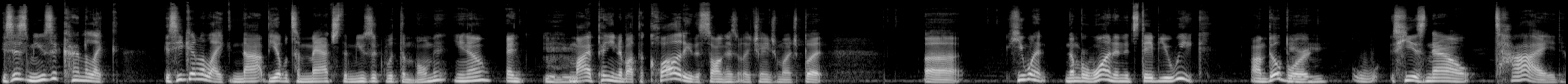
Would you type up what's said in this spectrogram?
is his music kind of like is he gonna like not be able to match the music with the moment you know? And my opinion about the quality of the song hasn't really changed much but uh he went number one in its debut week on billboard. W- he is now tied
